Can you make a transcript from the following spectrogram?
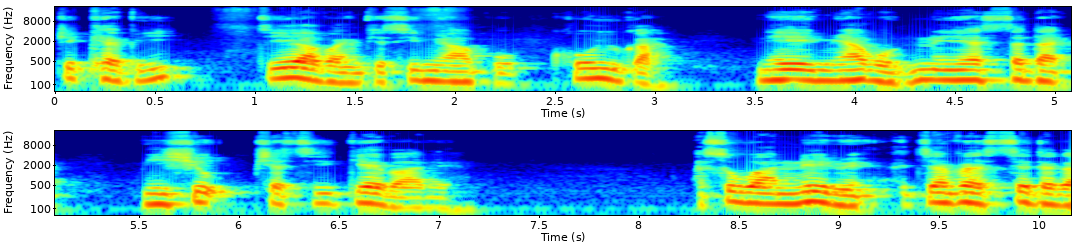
ပစ်ခတ်ပြီးကြေးရွာပိုင်ပစ္စည်းများကိုခိုးယူကာနေအိမ်များကိုနှစ်ရက်ဆက်တိုက်မိရှုဖျက်ဆီးခဲ့ပါတယ်။ အဆိုပါနေ့တွင်အကြမ်းဖက်စစ်တပ်က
